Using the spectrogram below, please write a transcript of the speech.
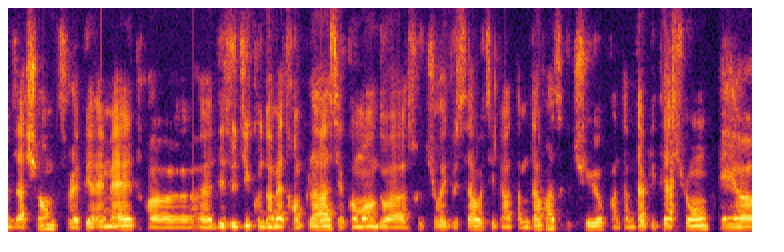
de la chambre sur les périmètres, euh, des outils qu'on doit mettre en place et comment on doit structurer tout ça aussi bien en termes d'infrastructure qu'en termes d'application et euh,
